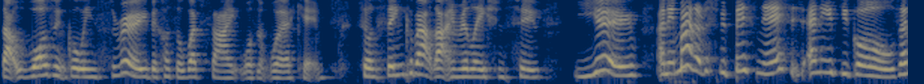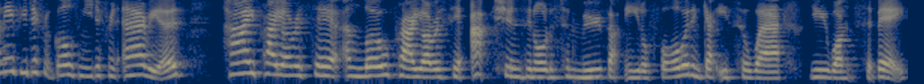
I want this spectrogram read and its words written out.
that wasn't going through because the website wasn't working. So think about that in relation to you. And it might not just be business, it's any of your goals, any of your different goals in your different areas, high priority and low priority actions in order to move that needle forward and get you to where you want to be.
